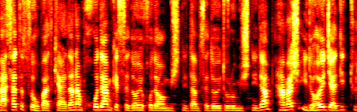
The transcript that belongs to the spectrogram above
وسط صحبت کردنم خودم که صدای خودم میشنیدم صدای تو رو میشنیدم همش ایده های جدید تو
